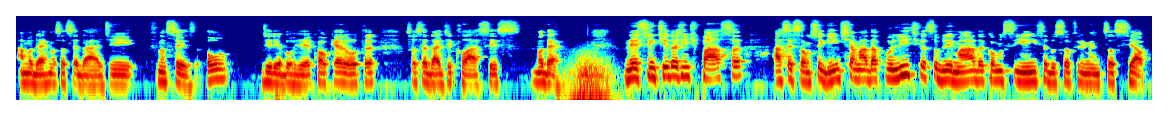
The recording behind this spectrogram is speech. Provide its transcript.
a moderna sociedade francesa, ou, diria Bourdieu, qualquer outra sociedade de classes moderna. Nesse sentido, a gente passa à seção seguinte, chamada Política Sublimada como Ciência do Sofrimento Social.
